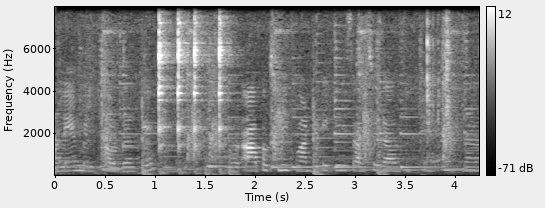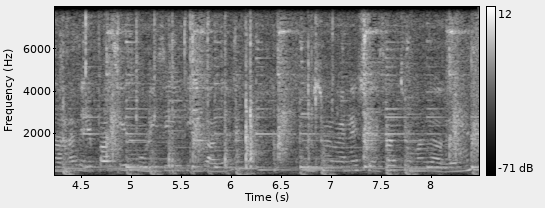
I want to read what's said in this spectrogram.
डाले हैं मिल्क पाउडर के। और आप अपनी क्वांटिटी के हिसाब से डाल सकते हैं। इतना डालना मेरे पास ये थोड़ी सी ही चीज़ डाली तो उसमें मैंने छः सात चम्मच डाले हैं।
